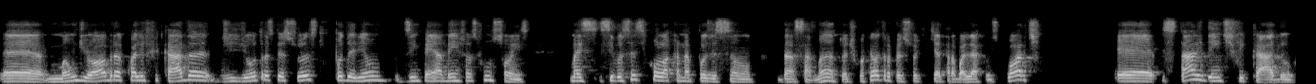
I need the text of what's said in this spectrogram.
é, mão de obra qualificada de, de, outras pessoas que poderiam desempenhar bem suas funções. Mas se você se coloca na posição da Samanta ou de qualquer outra pessoa que quer trabalhar com esporte, é, estar identificado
